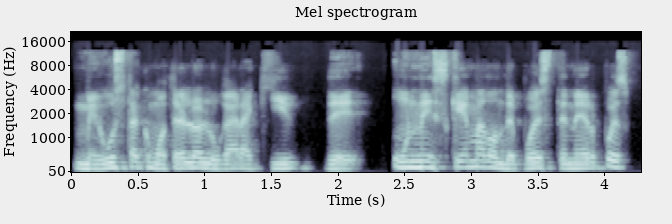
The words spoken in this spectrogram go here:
me gusta como traerlo al lugar aquí de un esquema donde puedes tener, pues,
